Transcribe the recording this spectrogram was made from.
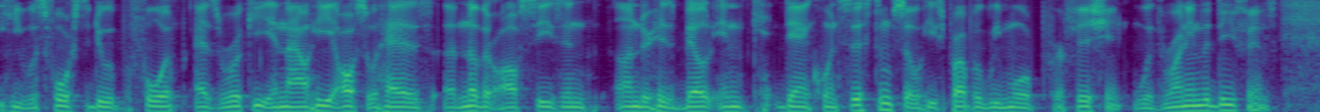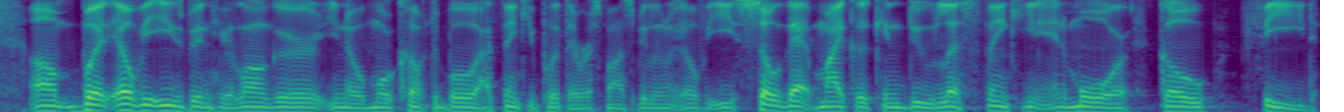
he was forced to do it before as a rookie, and now he also has another offseason under his belt in Dan Quinn's system, so he's probably more proficient with running the defense. Um, but LVE's been here longer, you know, more comfortable. I think you put that responsibility on LVE so that Micah can do less thinking and more go feed.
